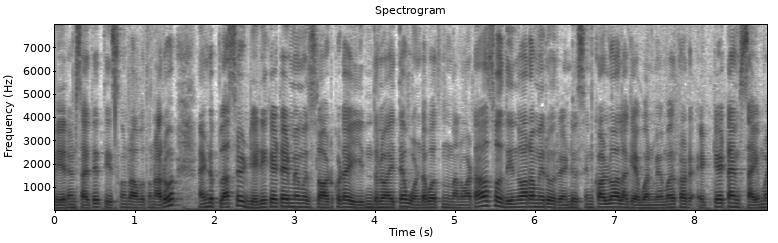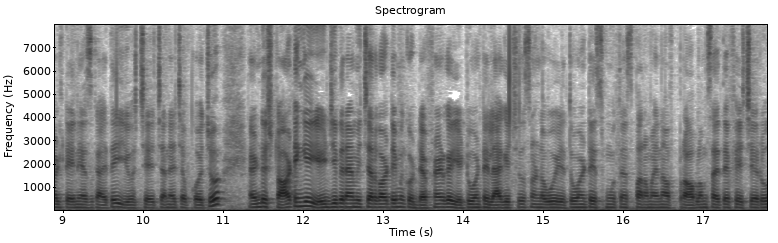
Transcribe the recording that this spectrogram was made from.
వేరియంట్స్ అయితే తీసుకొని రాబోతున్నారు. And plus dedicated memory slot కూడా ఇందులో అయితే ఉండబోతుంది అనమాట సో దీని ద్వారా మీరు రెండు సిమ్ కార్డులు అలాగే one memory card at a time సైమల్టేనియస్గా అయితే యూజ్ చేయొచ్చు అనే చెప్పుకోవచ్చు. And starting eight GB RAM ఇచ్చారు కాబట్టి మీకు డెఫినెట్గా ఎటువంటి ల్యాగ్ ఇష్యూస్ ఉండవు ఎటువంటి స్మూత్నెస్ పరమైన ప్రాబ్లమ్స్ అయితే ఫేస్ చేయరు.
